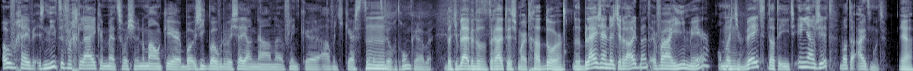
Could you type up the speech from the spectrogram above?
overgeven is niet te vergelijken met zoals je normaal een keer bo ziek boven de wc hangt na een eh, flink eh, avondje kerst eh, Mhm. te veel gedronken hebben. Dat je blij bent dat het eruit is, maar het gaat door. Dat blij zijn dat je eruit bent, ervaar je hier meer. Omdat Mhm. je weet dat er iets in jou zit wat eruit moet. Ja,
